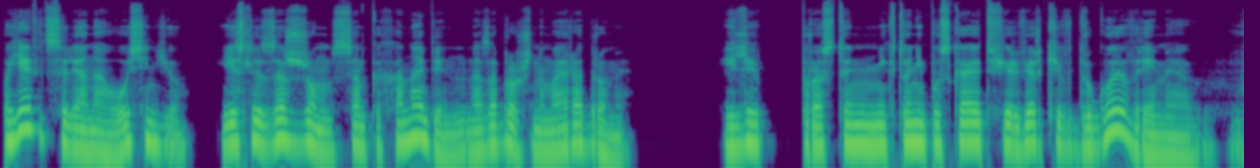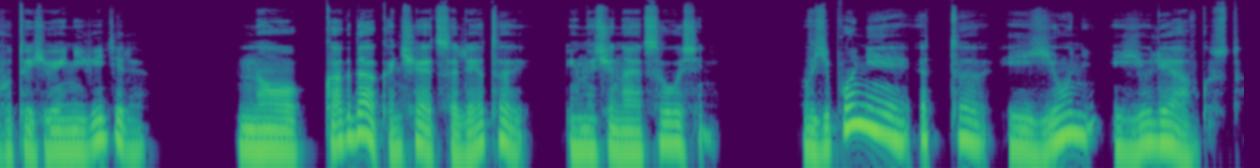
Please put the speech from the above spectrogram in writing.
Появится ли она осенью, если зажжем Сенка Ханаби на заброшенном аэродроме? Или просто никто не пускает фейерверки в другое время, вот ее и не видели? Но когда кончается лето и начинается осень? В Японии это июнь, июль и август.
